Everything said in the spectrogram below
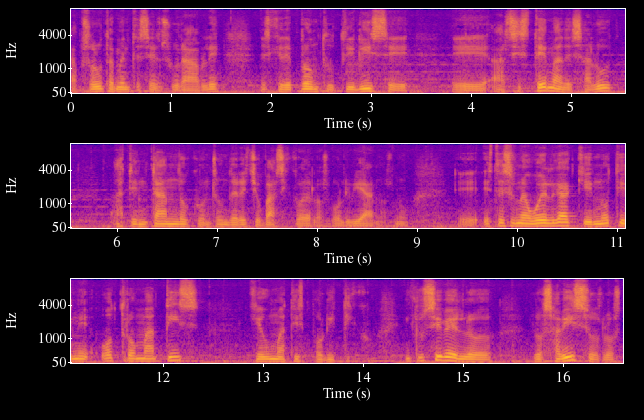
absolutamente censurable es que de pronto utilice eh, al sistema de salud atentando contra un derecho básico de los bolivianos. Eh, esta es una huelga que no tiene otro matiz que un matiz político. Inclusive los avisos, los,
